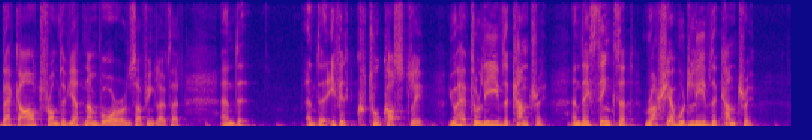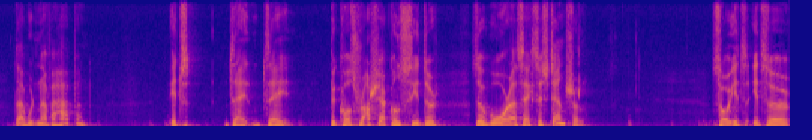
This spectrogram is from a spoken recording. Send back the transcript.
back out from the Vietnam War or something like that. And, and if it's too costly, you have to leave the country. And they think that Russia would leave the country. That would never happen. It's they, they, because Russia consider the war as existential. So it's, it's a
